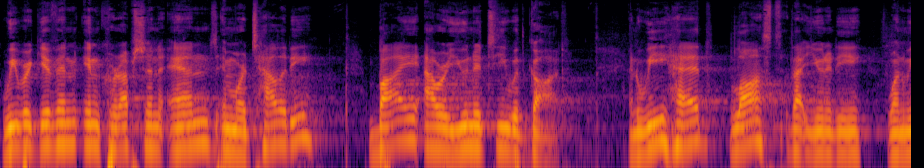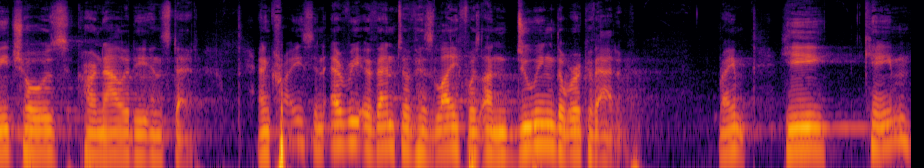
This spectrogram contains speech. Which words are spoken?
we were given incorruption and immortality by our unity with God. And we had lost that unity when we chose carnality instead. And Christ, in every event of his life, was undoing the work of Adam. Right? He came,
